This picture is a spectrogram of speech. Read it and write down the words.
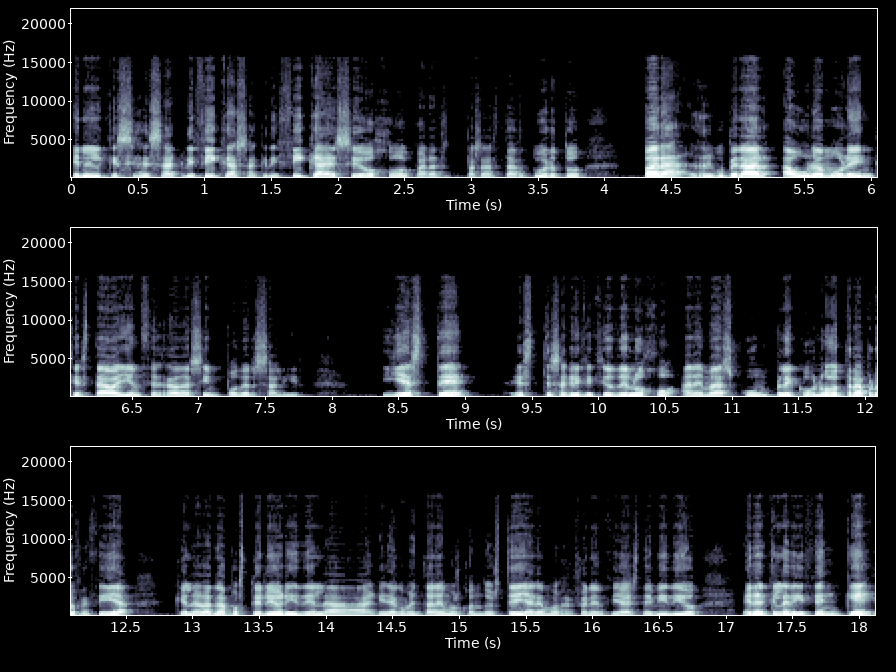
en el que se sacrifica, sacrifica ese ojo, para, pasa a estar tuerto, para recuperar a una Moraine que estaba ahí encerrada sin poder salir. Y este, este sacrificio del ojo, además cumple con otra profecía que le harán a posteriori de la que ya comentaremos cuando esté y haremos referencia a este vídeo, en el que le dicen que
